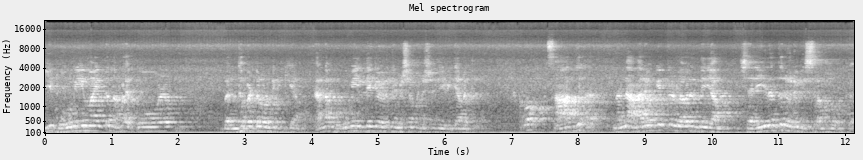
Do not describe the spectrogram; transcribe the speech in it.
ഈ ഭൂമിയുമായിട്ട് നമ്മൾ എപ്പോഴും ബന്ധപ്പെട്ടുകൊണ്ടിരിക്കുകയാണ്. കാരണം ഭൂമി ഇല്ലെങ്കിൽ ഒരു നിമിഷം മനുഷ്യൻ ജീവിക്കാൻ പറ്റില്ല. അപ്പോൾ സാധ്യ നല്ല ആരോഗ്യമൊക്കെ ഉള്ളവർ എന്ത് ചെയ്യാം? ശരീരത്തിന് ഒരു വിശ്രമം കൊടുക്കുക.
